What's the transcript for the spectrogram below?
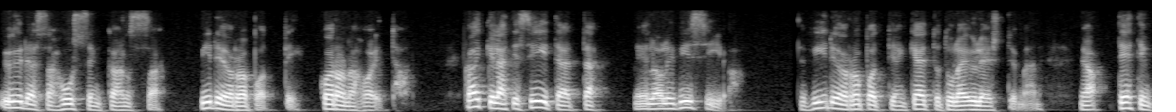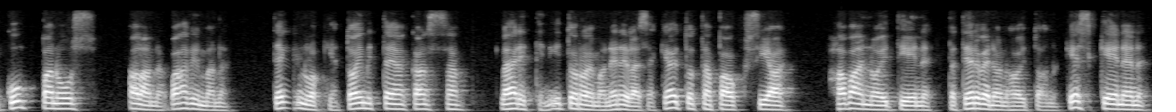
yhdessä Hussin kanssa videorobotti koronahoitoon. Kaikki lähti siitä, että meillä oli visio, että videorobottien käyttö tulee yleistymään. Ja tehtiin kumppanuus alan vahvimman teknologian toimittajan kanssa, lähdettiin itoroimaan erilaisia käyttötapauksia, havainnoitiin, että terveydenhoito on keskeinen,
